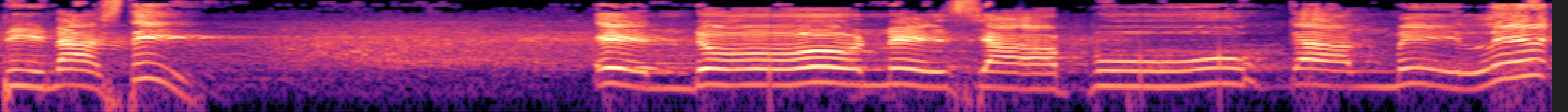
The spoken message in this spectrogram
dinasti. Indonesia bukan milik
